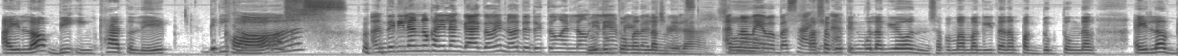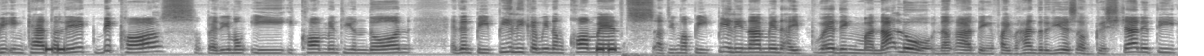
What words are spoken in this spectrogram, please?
I love being Catholic because... ang dali lang nung kanilang gagawin, no? Dudugtungan lang nila Dudugtungan lang Buddy nila. Charles. At mamaya babasahin natin. Sasagutin mo lang yun sa pamamagitan ng pagdugtong ng I love being Catholic because pwede mong i-comment yun doon. And then pipili kami ng comments at yung mapipili namin ay pwedeng manalo ng ating 500 years of Christianity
